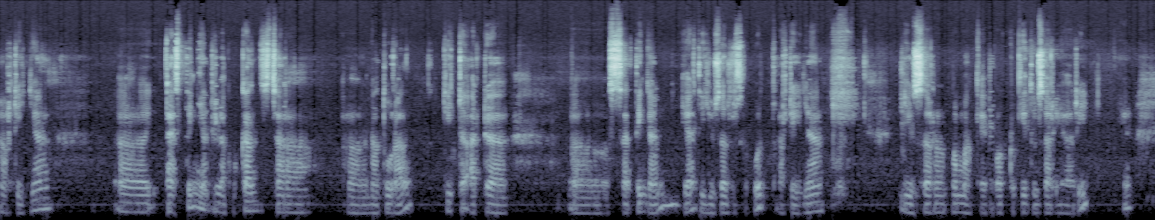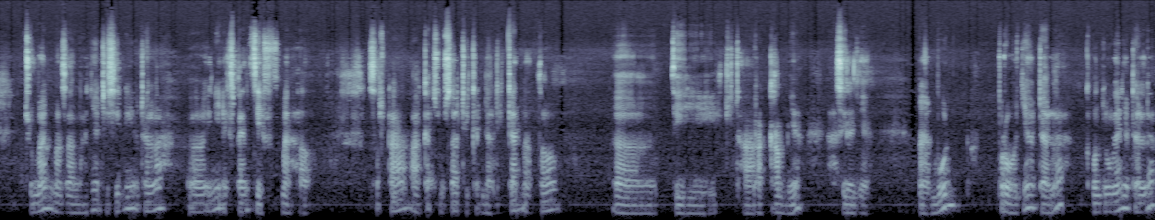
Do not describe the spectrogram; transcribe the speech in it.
artinya uh, testing yang dilakukan secara uh, natural, tidak ada uh, settingan ya di user tersebut, artinya user memakai produk itu sehari-hari. Ya. Cuman masalahnya di sini adalah uh, ini ekspensif, mahal, serta agak susah dikendalikan atau uh, di kita rekam ya hasilnya. Namun, pro-nya adalah, keuntungannya adalah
